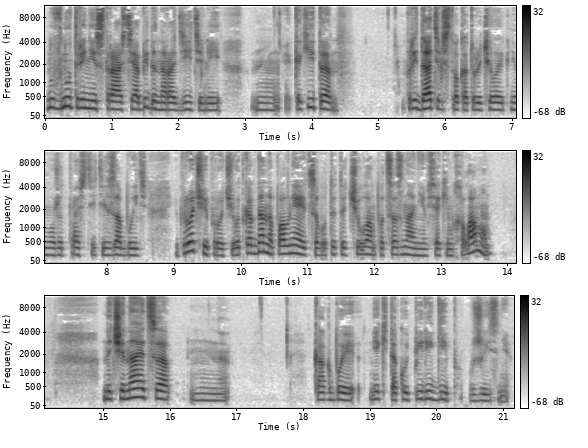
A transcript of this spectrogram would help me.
ну, внутренние страсти, обиды на родителей, какие-то предательства, которые человек не может простить и забыть, и прочее, прочее. Вот когда наполняется вот этот чулан подсознания всяким хламом, начинается как бы некий такой перегиб в жизни –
